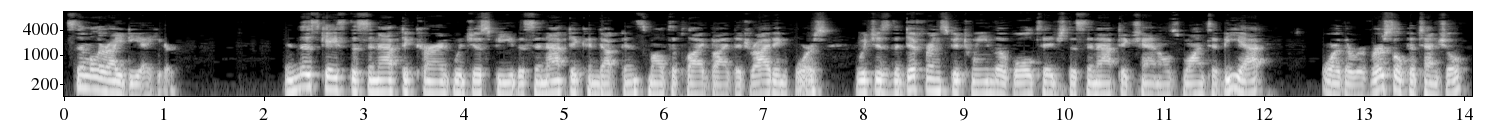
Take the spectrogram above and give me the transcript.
Similar idea here. In this case, the synaptic current would just be the synaptic conductance multiplied by the driving force, which is the difference between the voltage the synaptic channels want to be at, or the reversal potential,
